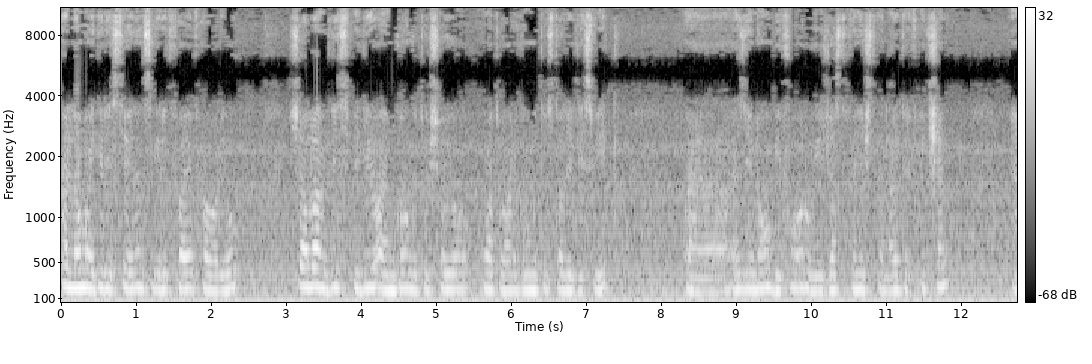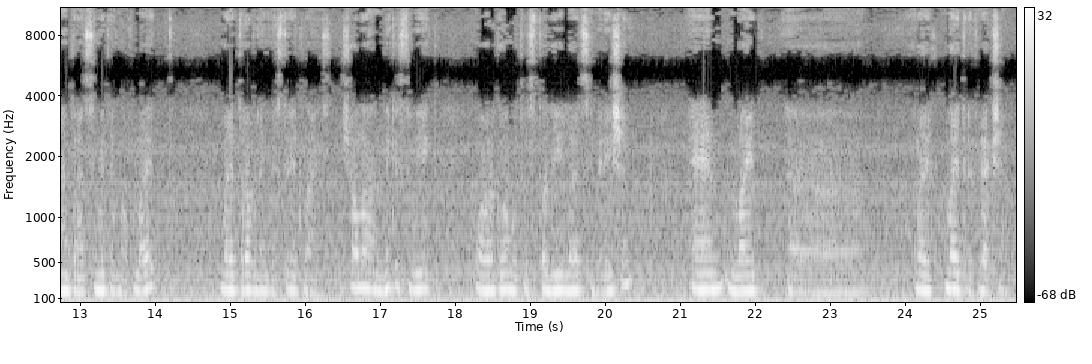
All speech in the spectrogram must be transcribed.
Hello my dear students, grade 5, how are you? Inshallah in this video I am going to show you what we are going to study this week. Uh, as you know before we just finished the light reflection and transmitting of light by traveling the straight lines. Inshallah next week we are going to study light separation and light, uh, light, light refraction.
